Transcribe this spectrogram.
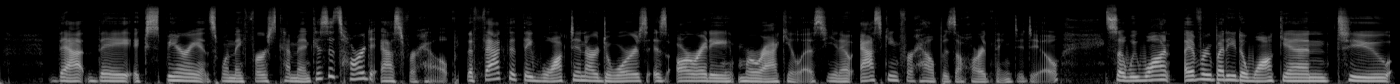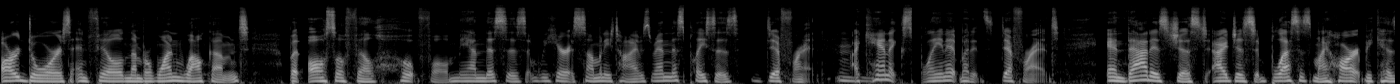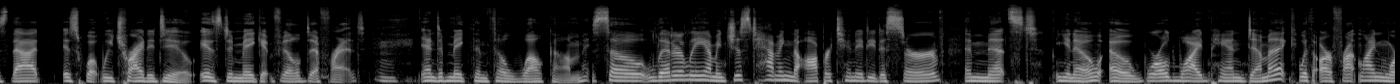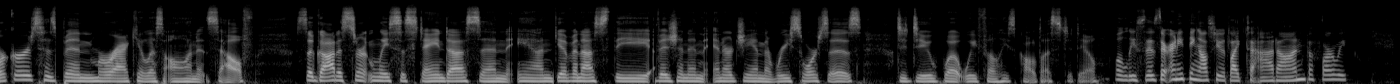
that they experience when they first come in because it's hard to ask for help. The fact that they've walked in our doors is already miraculous. You know, asking for help is a hard thing to do. So we want everybody to walk in to our doors and feel number one welcomed but also feel hopeful. Man, this is, we hear it so many times, man, this place is different. Mm-hmm. I can't explain it, but it's different. And that is just, I just blesses my heart because that is what we try to do is to make it feel different mm-hmm. and to make them feel welcome. So literally, I mean just having the opportunity to serve amidst, you know, a worldwide pandemic with our frontline workers has been miraculous all in itself. So God has certainly sustained us and and given us the vision and the energy and the resources to do what we feel He's called us to do. Well, Lisa, is there anything else you would like to add on before we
